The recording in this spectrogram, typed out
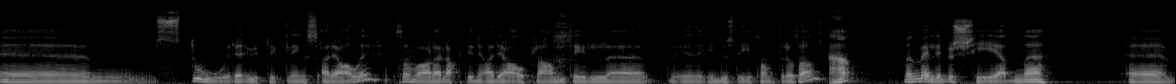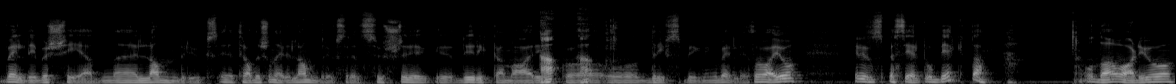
Eh, store utviklingsarealer som var da lagt inn i arealplanen til eh, industritomter og sånn. Ja, Men veldig beskjedne eh, veldig beskjedne landbruks, eh, tradisjonelle landbruksressurser. eh, Dyrka mark Ja, ja. Og, og driftsbygning veldig. Så det var jo et liksom spesielt objekt. da. Og da var det jo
